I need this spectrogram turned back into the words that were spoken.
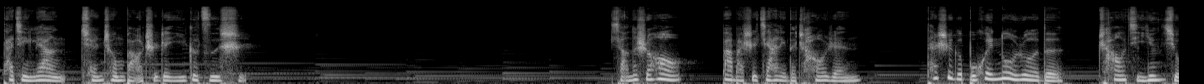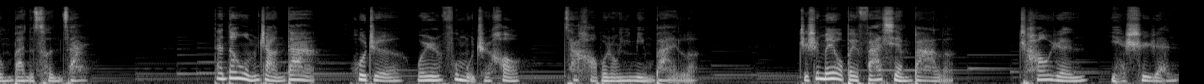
他尽量全程保持着一个姿势。小的时候，爸爸是家里的超人，他是个不会懦弱的超级英雄般的存在。但当我们长大或者为人父母之后，才好不容易明白了，只是没有被发现罢了。超人也是人，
